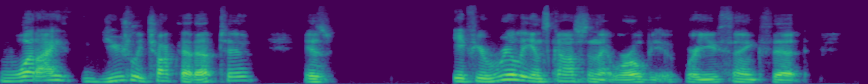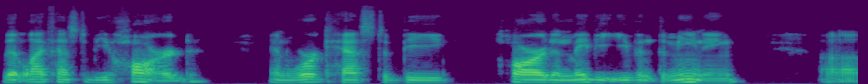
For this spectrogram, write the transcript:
what i usually chalk that up to is if you're really ensconced in that worldview where you think that that life has to be hard and work has to be hard and maybe even demeaning uh,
